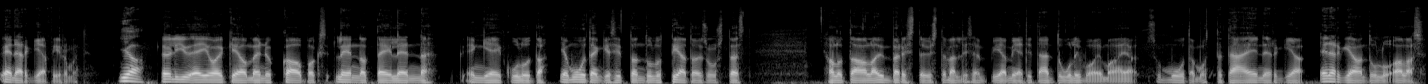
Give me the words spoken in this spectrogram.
energiafirmat. Joo. Öljy ei oikein ole mennyt kaupaksi, lennot ei lennä, engi ei kuluta. Ja muutenkin sitten on tullut tietoisuus tästä, halutaan olla ympäristöystävällisempiä ja mietitään tuulivoimaa ja sun muuta, mutta tämä energia, energia on tullut alas.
